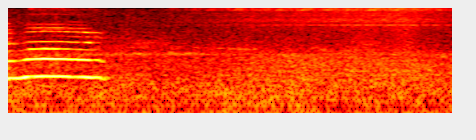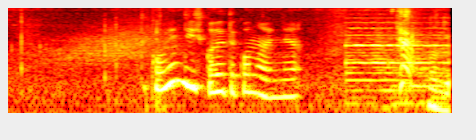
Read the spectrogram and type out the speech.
やばーてかウェンディしか出てこないね。なんで？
